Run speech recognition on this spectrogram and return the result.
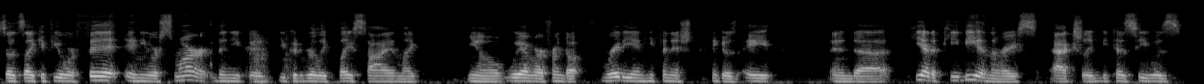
So it's like if you were fit and you were smart, then you could you could really place high and like you know we have our friend uh, Ridian. He finished I think it was eighth, and uh, he had a PB in the race actually because he was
